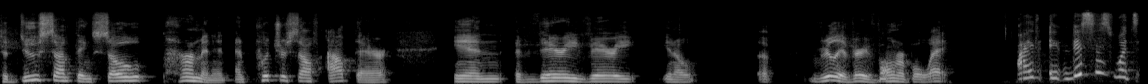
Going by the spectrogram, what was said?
to do something so permanent and put yourself out there in a very, very, you know, a, really a very vulnerable way. I this is what's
